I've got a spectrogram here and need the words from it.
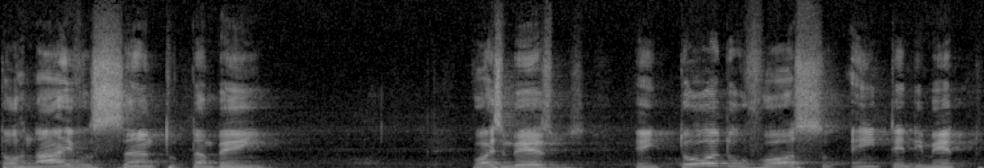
tornai-vos santo também. Vós mesmos, em todo o vosso entendimento,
